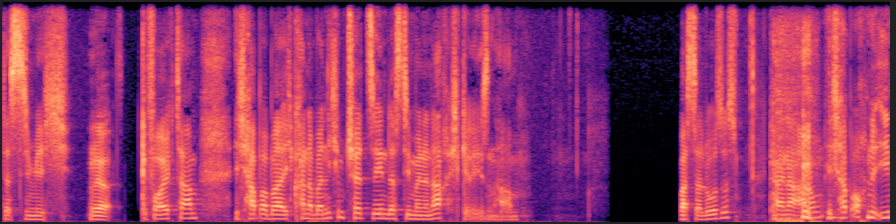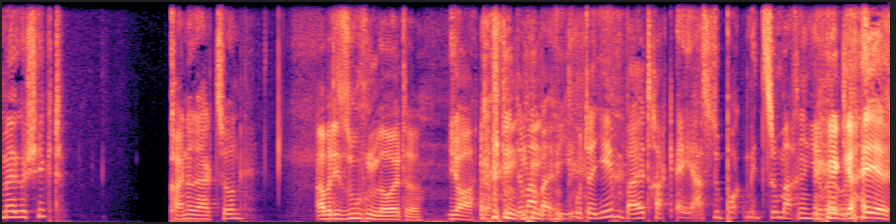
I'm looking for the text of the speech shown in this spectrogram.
dass sie mich. Ja. gefolgt haben. Ich habe aber, ich kann aber nicht im Chat sehen, dass die meine Nachricht gelesen haben. Was da los ist? Keine Ahnung. Ich habe auch eine E-Mail geschickt. Keine Reaktion. Aber die suchen Leute. Ja, da steht immer bei, unter jedem Beitrag, ey, hast du Bock mitzumachen hier bei uns? Geil.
